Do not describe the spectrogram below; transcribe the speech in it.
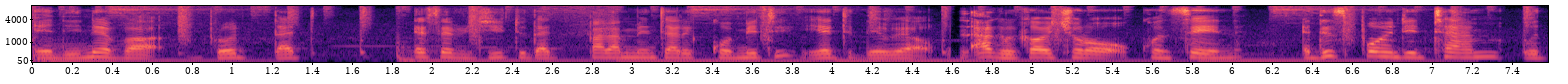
and he never brought that SFG to that parliamentary committee, yet they were an agricultural concern. At this point in time, with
